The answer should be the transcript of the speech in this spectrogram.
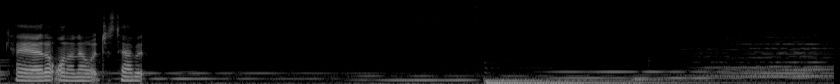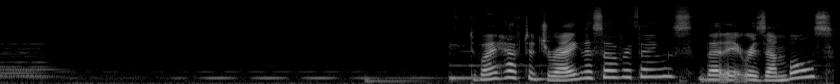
okay, I don't want to know it, just have Do I have to drag this over things that it resembles?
